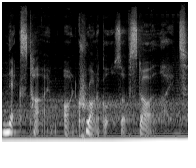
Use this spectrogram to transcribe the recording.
next time on Chronicles of Starlight.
